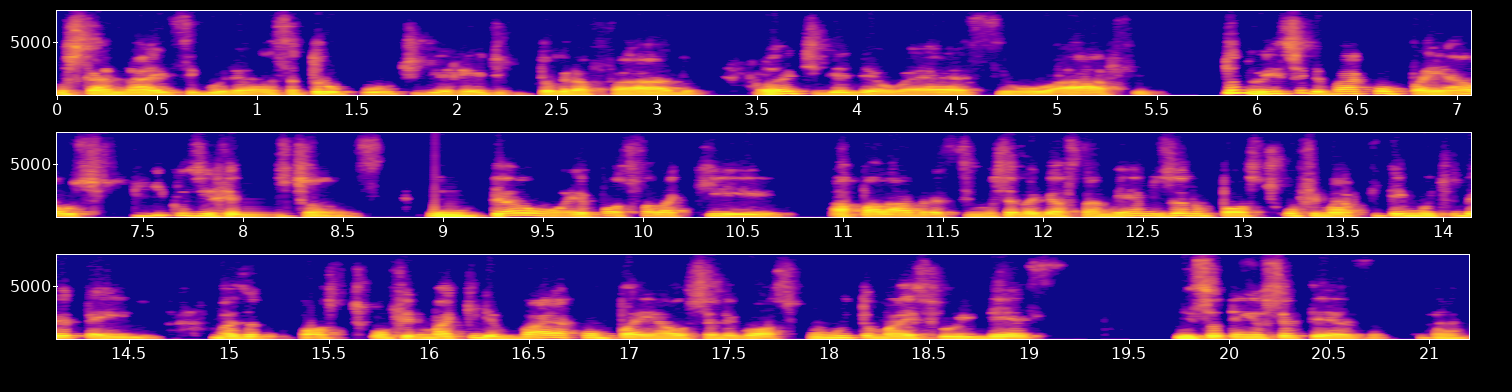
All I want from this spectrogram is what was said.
os canais de segurança, throughput de rede criptografado, anti-DDoS, UAF, tudo isso ele vai acompanhar os picos e reduções. Então, eu posso falar que a palavra, se você vai gastar menos, eu não posso te confirmar, porque tem muito depende. Mas eu posso te confirmar que ele vai acompanhar o seu negócio com muito mais fluidez, isso eu tenho certeza. Né?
